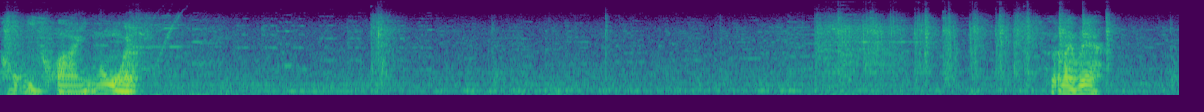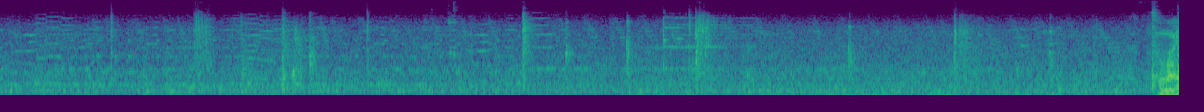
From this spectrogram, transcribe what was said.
เอาอีควายโง่อะอะไรวะเนี่ยสวย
